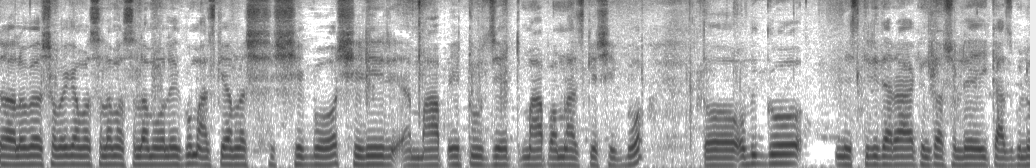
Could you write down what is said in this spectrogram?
হ্যালো ভাই, সবাইকে আমার সালাম আসসালামু আলাইকুম। আজকে আমরা শিখব সিঁড়ির মাপ এ টু জেড মাপ আমরা আজকে শিখব। তো অভিজ্ঞ মিস্ত্রি দ্বারা কিন্তু আসলে এই কাজগুলো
